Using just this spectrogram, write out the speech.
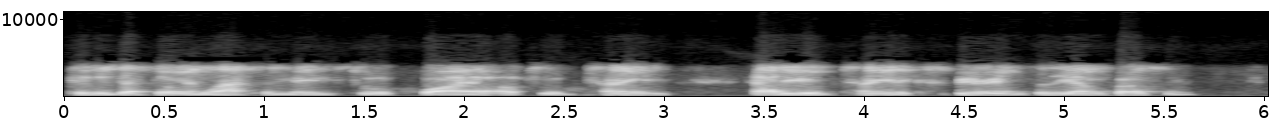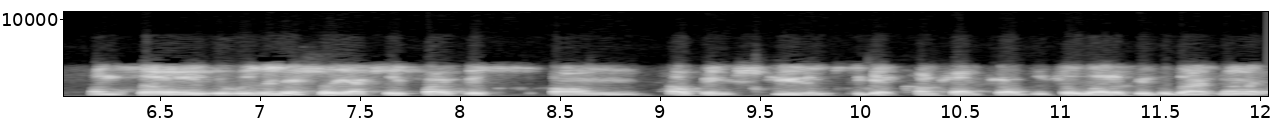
because Adepto in Latin means to acquire or to obtain. How do you obtain experience as a young person? And so it was initially actually focused on helping students to get contract jobs, which a lot of people don't know.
